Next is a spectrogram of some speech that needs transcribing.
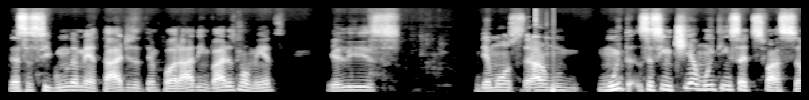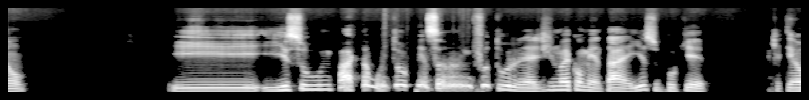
nessa segunda metade da temporada, em vários momentos, eles demonstraram muita. Você sentia muita insatisfação. E, e, isso impacta muito pensando em futuro, né? A gente não vai comentar isso porque já tem a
